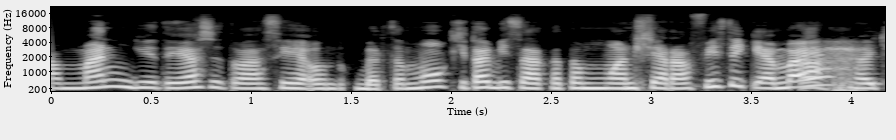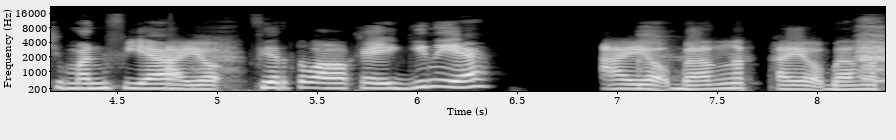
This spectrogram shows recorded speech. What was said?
aman gitu ya situasinya untuk bertemu, kita bisa ketemuan secara fisik ya Mbak ya, Ah. nggak via Ayo, virtual kayak gini ya. ayo banget, ayo banget.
